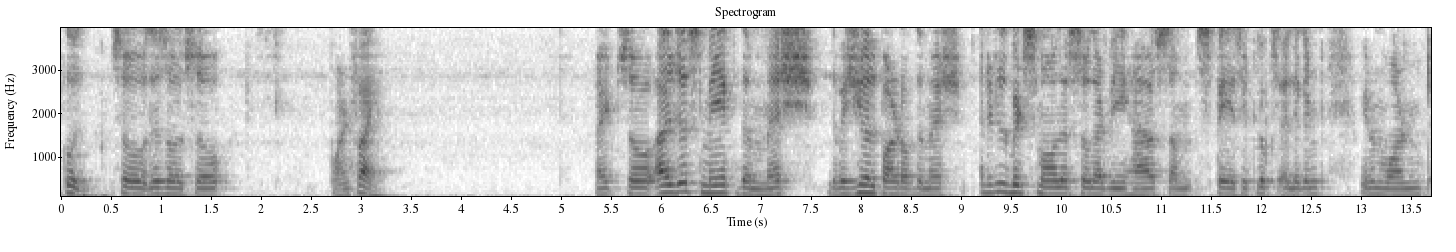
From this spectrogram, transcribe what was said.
Cool. So this is also 0.5 right so I'll just make the mesh the visual part of the mesh a little bit smaller so that we have some space. It looks elegant. We don't want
